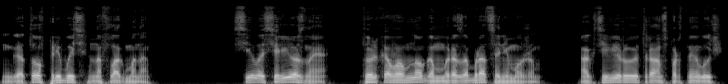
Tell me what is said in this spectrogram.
Готов прибыть на флагмана. Сила серьезная, только во многом мы разобраться не можем. Активирую транспортный луч.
